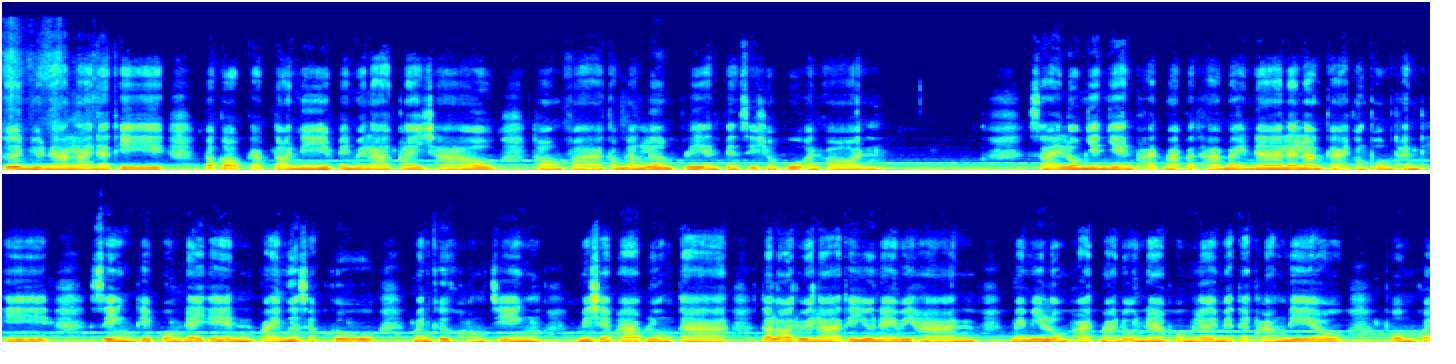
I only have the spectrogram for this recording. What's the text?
ขึ้นอยู่นานหลายนาที ประกอบกับตอนนี้เป็นเวลาใกล้เช้า ท้องฟ้ากำลังเริ่มเปลี่ยนเป็นสีชมพูอ่อนๆสายลมเย็นๆ พัดมาประทะใบหน้าและร่างกายของผมทันที สิ่งที่ผมได้เห็นไปเมื่อสักครู่ มันคือของจริง ไม่ใช่ภาพลวงตา ตลอดเวลาที่อยู่ในวิหาร ไม่มีลมพัดมาโดนหน้าผมเลยแม้แต่ครั้งเดียว ผมค่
